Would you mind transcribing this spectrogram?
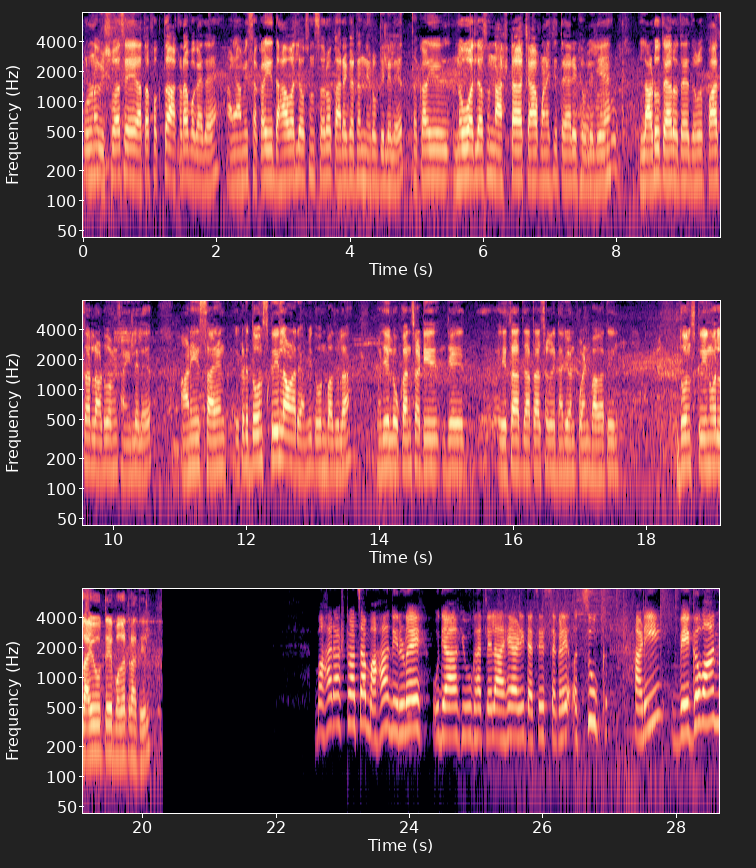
पूर्ण विश्वास आहे. आता फक्त आकडा बघायचा आहे. आणि आम्ही सकाळी दहा वाजल्यापासून सर्व कार्यकर्त्यांना निरोप दिलेले आहेत. सकाळी नऊ वाजल्यापासून नाश्ता चहा पाण्याची तयारी ठेवलेली आहे. लाडू तयार होत आहे जवळ पाच हजार लाडू आम्ही सांगितलेले आहेत. आणि सायं इकडे दोन स्क्रीन लावणार आहे आम्ही दोन बाजूला. म्हणजे लोकांसाठी जे येतात जातात सगळे नारियन पॉईंट भागातील. दोन स्क्रीनवर लाईव्ह ते बघत राहतील. महाराष्ट्राचा महानिर्णय उद्या ह्यू घातलेला आहे आणि त्याचे सगळे अचूक आणि वेगवान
